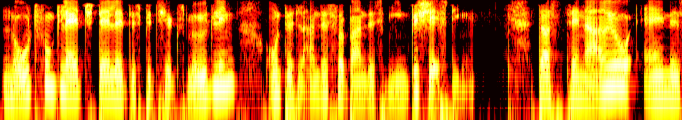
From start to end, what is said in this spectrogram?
Notfunkleitstelle des Bezirks Mödling und des Landesverbandes Wien beschäftigen. Das Szenario eines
